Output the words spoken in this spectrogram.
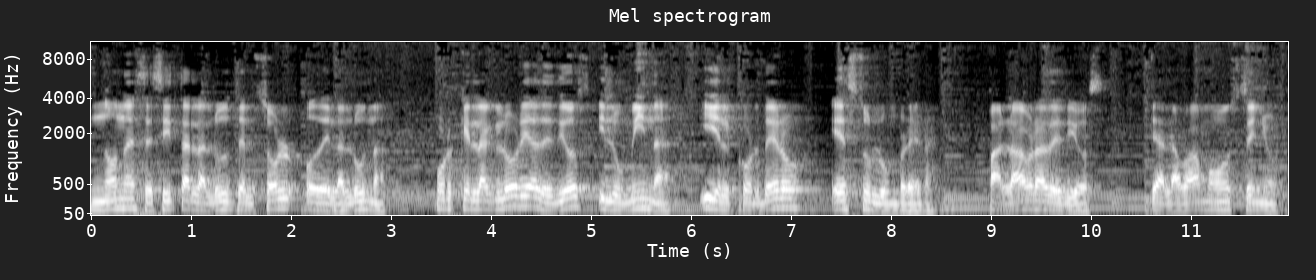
No necesita la luz del sol o de la luna, porque la gloria de Dios ilumina y el Cordero es su lumbrera. Palabra de Dios. Te alabamos, Señor.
